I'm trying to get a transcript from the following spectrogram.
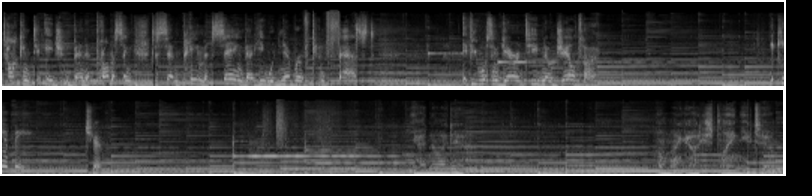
talking to Agent Bennett, promising to send payments, saying that he would never have confessed if he wasn't guaranteed no jail time. It can't be true. You had no idea. God, he's playing you too.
